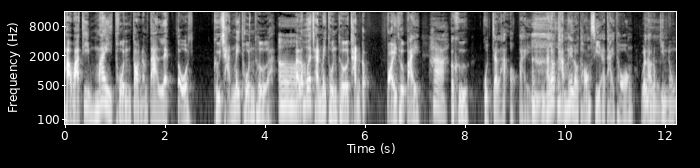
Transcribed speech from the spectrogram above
ภาวะที่ไม่ทนต่อน้ำตาลแลคโตสคือฉันไม่ทนเธออะเออแล้วเมื่อฉันไม่ทนเธอ ฉันก็ปล่อยเธอไปค่ะก็คือ อุจจาระออกไปแล้วทำให้เราท้องเสียถ่ายท้องเวลาเรากินนม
